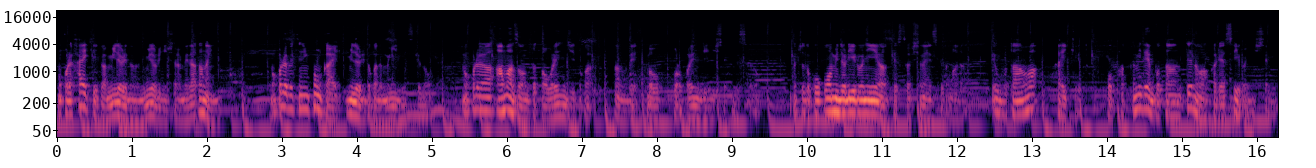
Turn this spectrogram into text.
もうこれ背景が緑なので緑にしたら目立たないんで、まあ、これは別に今回緑とかでもいいんですけど、まあ、これは Amazon とかオレンジとかなので、まあ、僕これオレンジにしてるんですけど、まあ、ちょっとここを緑色にはテストしてないですけど、まだ。で、ボタンは背景と。こうパッと見でボタンっていうのが分かりやすい色にしてあげる。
